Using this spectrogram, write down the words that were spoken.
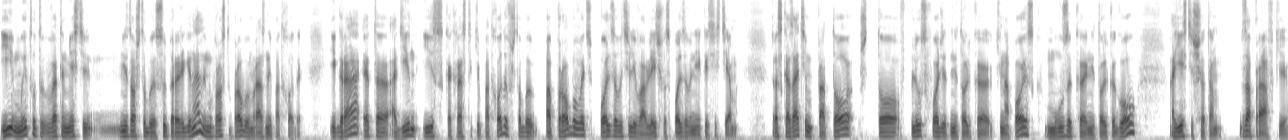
И мы тут в этом месте не то чтобы супер оригинальны, мы просто пробуем разные подходы. Игра — это один из как раз-таки подходов, чтобы попробовать пользователей вовлечь в использование экосистемы. Рассказать им про то, что в плюс входит не только кинопоиск, музыка, не только Go, а есть еще там заправки,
